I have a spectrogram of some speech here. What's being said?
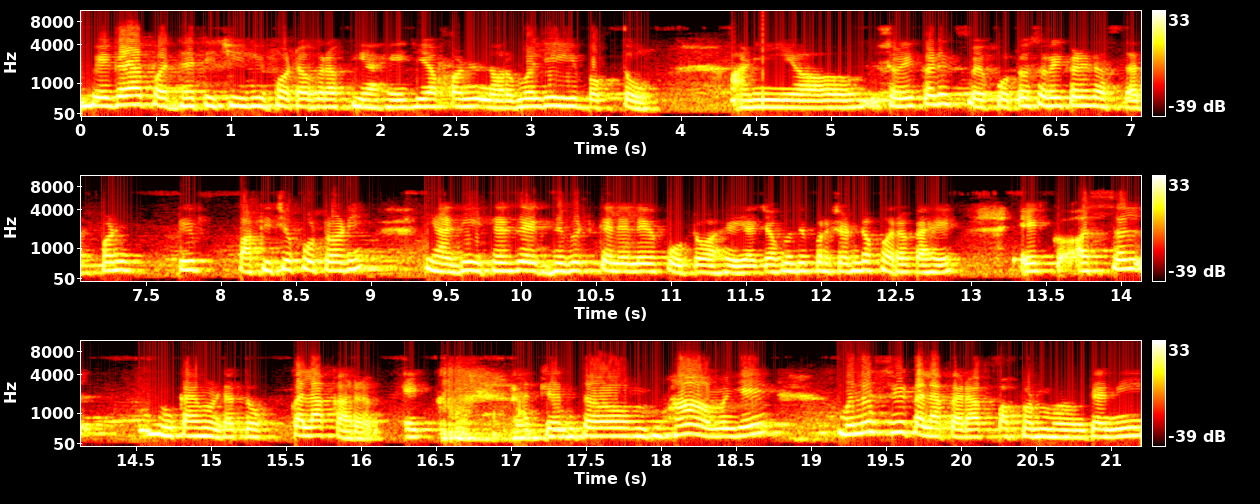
वेगळ्या पद्धतीची ही फोटोग्राफी आहे जी आपण नॉर्मली बघतो. आणि सगळीकडेच फोटो सगळीकडेच असतात. पण ते बाकीचे फोटो आणि ह्यांनी इथे जे एक्झिबिट केलेले फोटो आहे याच्यामध्ये प्रचंड फरक आहे. एक अस्सल काय म्हणतात तो कलाकार. एक अत्यंत हां म्हणजे मनस्वी कलाकार आप- आपण म्हणू. त्यांनी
